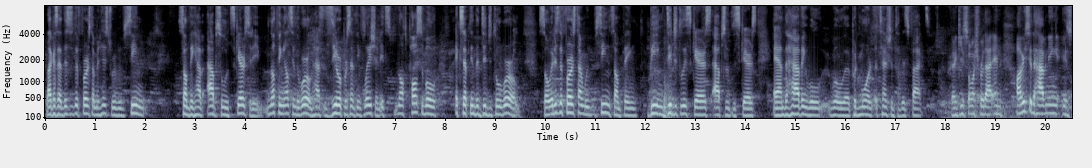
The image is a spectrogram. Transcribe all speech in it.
Like I said, this is the first time in history we've seen something have absolute scarcity. Nothing else in the world has 0% inflation. It's not possible except in the digital world. So it is the first time we've seen something being digitally scarce, absolutely scarce, and the halving will, will uh, put more attention to this fact. Thank you so much for that. And obviously, the halving is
